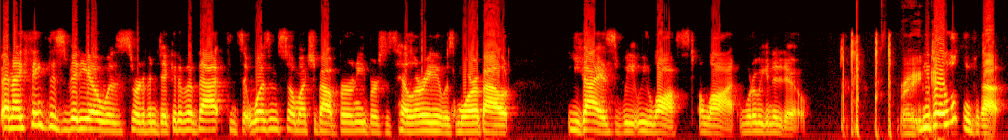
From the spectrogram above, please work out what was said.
and I think this video was sort of indicative of that, since it wasn't so much about Bernie versus Hillary, it was more about, you guys, we we lost a lot. What are we going to do? Right. People are looking for that.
